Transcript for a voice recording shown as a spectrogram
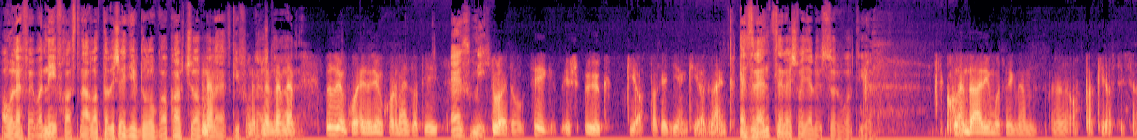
ahol legfeljebb a névhasználattal és egyéb dologgal kapcsolatban nem, lehet kifogást Nem, nem, nem. Ez, önkor, ez egy önkormányzati ez mi? tulajdonú cég, és ők kiadtak egy ilyen kiadványt. Ez rendszeres, vagy először volt ilyen? Kalendáriumot még nem adtak ki, azt hiszem.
